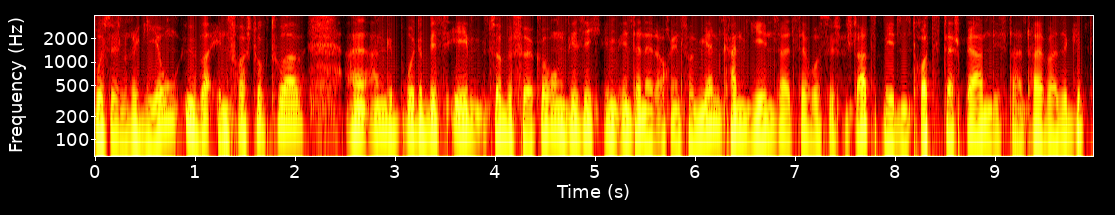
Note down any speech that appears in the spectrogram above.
russischen Regierung über Infrastrukturangebote bis eben zur Bevölkerung, die sich im Internet auch informieren kann, jenseits der russischen Staatsmedien, trotz der Sperren, die es da teilweise gibt.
